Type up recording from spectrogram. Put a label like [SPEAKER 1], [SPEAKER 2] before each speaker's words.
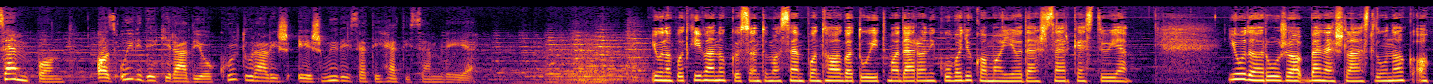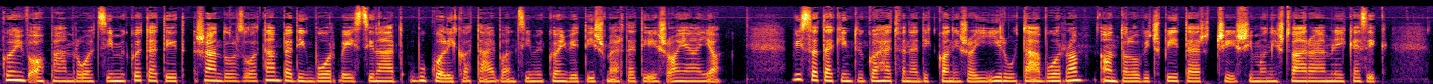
[SPEAKER 1] Szempont az Újvidéki Rádió kulturális és művészeti heti szemléje.
[SPEAKER 2] Jó napot kívánok, köszöntöm a Szempont hallgatóit, Madár Anikó vagyok, a mai adás szerkesztője. Jóda Rózsa Benes Lászlónak a Könyv apámról című kötetét, Sándor Zoltán pedig Borbély Szilárd Bukolika tájban című könyvét ismerteti és ajánlja. Visszatekintünk a 70. kanizsai írótáborra, Antalovics Péter Csé Simon Istvánra emlékezik.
